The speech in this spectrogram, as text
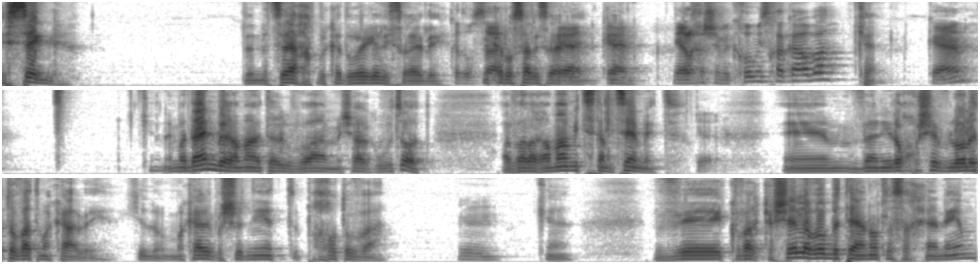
הישג לנצח בכדורגל ישראלי, כדורסל. בכדורסל ישראלי. כן, כן. נראה לך שהם ייקחו משחק ארבע? כן. כן? כן, הם עדיין ברמה יותר גבוהה משאר הקבוצות, אבל הרמה מצטמצמת. כן. אמ, ואני לא חושב לא לטובת מכבי. כאילו, מכבי פשוט נהיית פחות טובה. Mm. כן. וכבר קשה לבוא בטענות לשחקנים.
